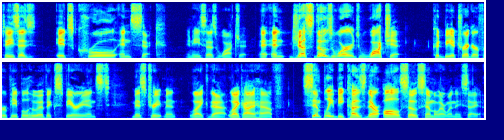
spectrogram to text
So he says it's cruel and sick. And he says, watch it. And, and just those words, watch it, could be a trigger for people who have experienced mistreatment like that, like I have, simply because they're all so similar when they say it.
